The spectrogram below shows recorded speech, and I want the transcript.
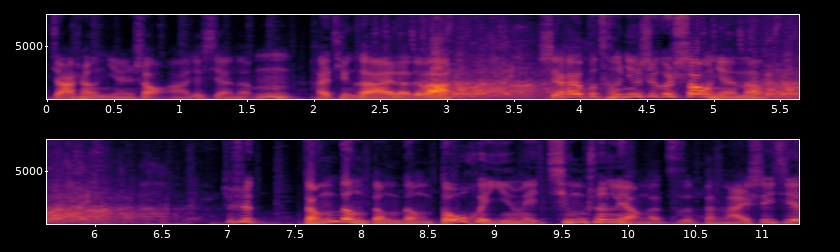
加上年少啊，就显得嗯还挺可爱的，对吧？谁还不曾经是个少年呢？就是。等等等等，都会因为“青春”两个字本来是一些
